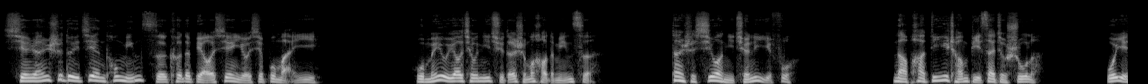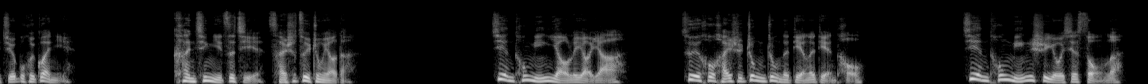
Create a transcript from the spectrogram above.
显然是对剑通明此刻的表现有些不满意。我没有要求你取得什么好的名次，但是希望你全力以赴，哪怕第一场比赛就输了，我也绝不会怪你。看清你自己才是最重要的。剑通明咬了咬牙，最后还是重重的点了点头。剑通明是有些怂了，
